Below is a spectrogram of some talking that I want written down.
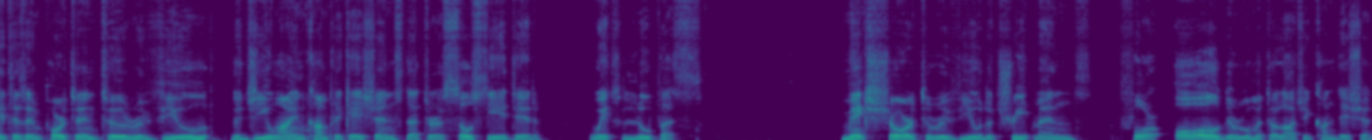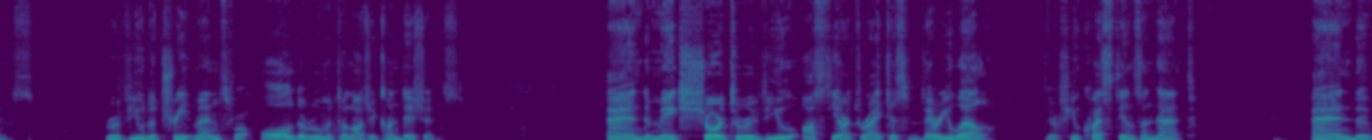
it is important to review the GYN complications that are associated with lupus. Make sure to review the treatments for all the rheumatologic conditions. Review the treatments for all the rheumatologic conditions. And make sure to review osteoarthritis very well. There are a few questions on that. And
